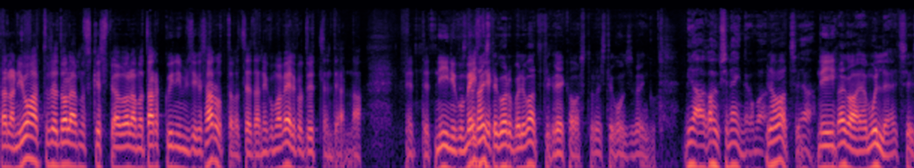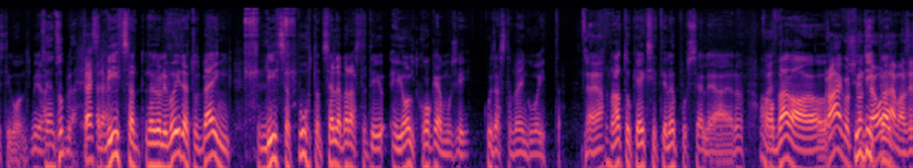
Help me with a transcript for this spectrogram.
tal on juhatused olemas, kes peavad olema tarku inimesi, kes arutavad seda, nagu ma veel kord ütlen, tead, noh et, et nii nagu meeste. naiste korvpalli vaatasite Kreeka vastu naistekoondise mängu? mina kahjuks ei näinud, aga ma. mina vaatasin, väga hea mulje jättis Eesti koondis. see on super. lihtsalt, need oli võidetud mäng lihtsalt puhtalt sellepärast, et ei, ei olnud kogemusi, kuidas seda mängu võita. No natuke eksiti lõpus seal ja, ja noh, aga väga südikalt,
